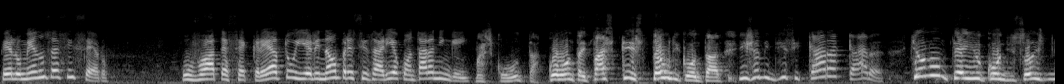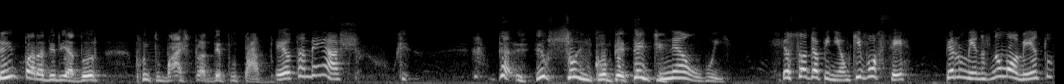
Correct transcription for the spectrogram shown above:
Pelo menos é sincero. O voto é secreto e ele não precisaria contar a ninguém. Mas conta, conta e faz questão de contar. E já me disse cara a cara que eu não tenho condições nem para vereador, quanto mais para deputado. Eu também acho. Eu sou incompetente? Não, Rui. Eu sou da opinião que você, pelo menos no momento,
